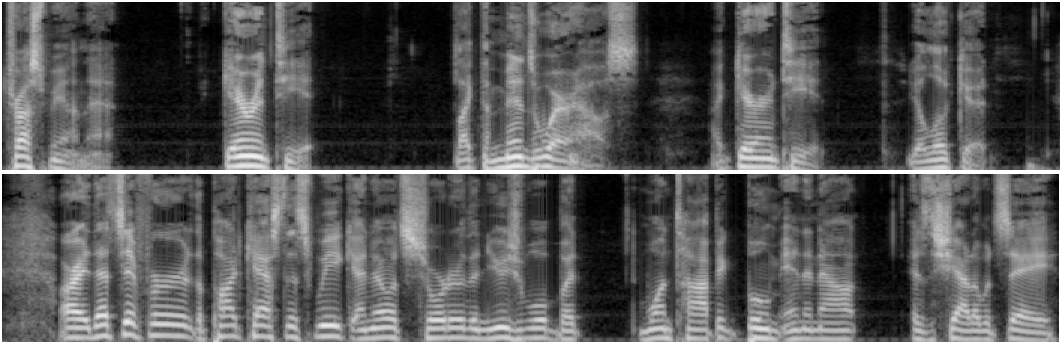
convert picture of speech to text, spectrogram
Trust me on that. Guarantee it. Like the Men's Wearhouse. I guarantee it. You'll look good. All right, that's it for the podcast this week. I know it's shorter than usual, but one topic, boom, in and out, as the shadow would say,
